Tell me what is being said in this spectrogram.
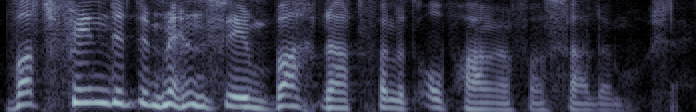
wat vinden de mensen in Bagdad van het ophangen van Saddam Hussein?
